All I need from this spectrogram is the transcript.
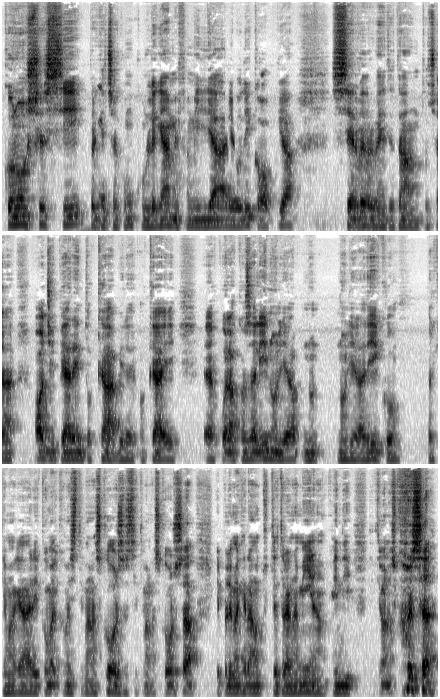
conoscersi perché c'è comunque un legame familiare o di coppia serve veramente tanto, cioè oggi PR è intoccabile, ok? Eh, quella cosa lì non gliela, non, non gliela dico, perché magari come, come settimana scorsa, settimana scorsa il problema è che erano tutte e tre una mina, quindi settimana scorsa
